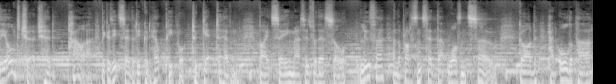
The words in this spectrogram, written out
The old church had power because it said that it could help people to get to heaven by saying masses for their soul. Luther and the Protestants said that wasn't so. God had all the power,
